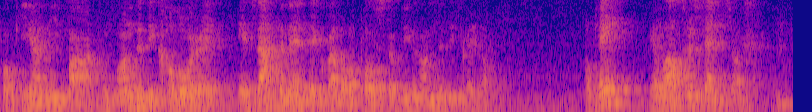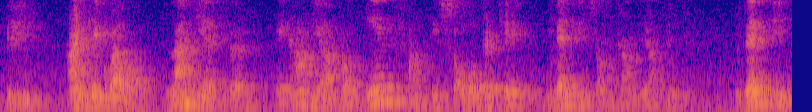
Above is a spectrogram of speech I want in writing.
pochi anni fa, un'onda di calore esattamente quello opposto di un'onda di freddo. Ok? E l'altro senso, anche quello, l'ampiezza è cambiato infatti solo perché i venti sono cambiati. I venti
